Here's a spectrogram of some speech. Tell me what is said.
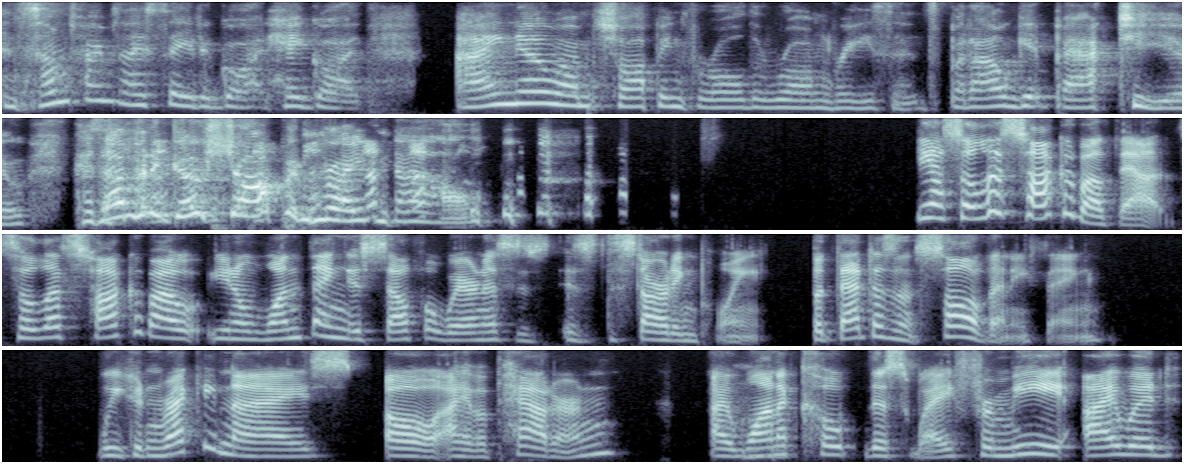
and sometimes i say to god hey god i know i'm shopping for all the wrong reasons but i'll get back to you because i'm gonna go shopping right now yeah so let's talk about that so let's talk about you know one thing is self-awareness is, is the starting point but that doesn't solve anything we can recognize, oh, I have a pattern. I mm-hmm. want to cope this way. For me, I would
